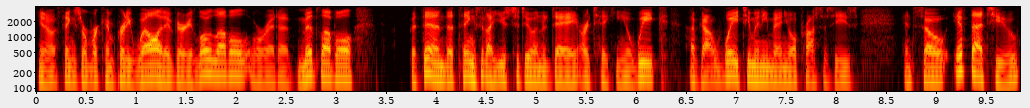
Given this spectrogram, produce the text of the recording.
you know, things are working pretty well at a very low level or at a mid level. But then the things that I used to do in a day are taking a week. I've got way too many manual processes. And so if that's you,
